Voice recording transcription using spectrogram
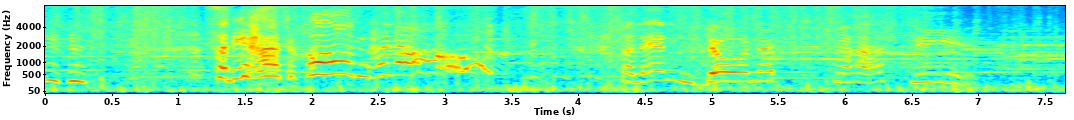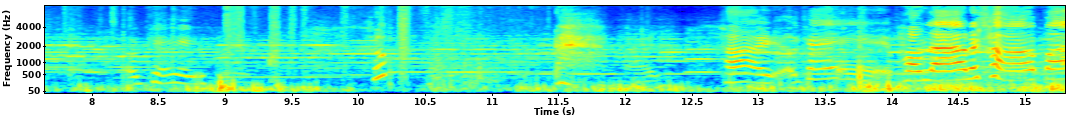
สวัสดีค่ะทุกคนฮัลโหลมาเล่นโดนัทนะคะ นี่ โอเคฮึบฮายโอเค พร้อมแล้วนะคะไป้า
